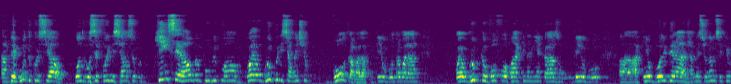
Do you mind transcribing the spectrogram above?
A pergunta crucial, quando você for iniciar o seu grupo, quem será o meu público-alvo? Qual é o grupo inicialmente que eu vou trabalhar, com quem eu vou trabalhar? Qual é o grupo que eu vou formar aqui na minha casa, com quem eu vou, a, quem eu vou liderar? Já mencionamos aqui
